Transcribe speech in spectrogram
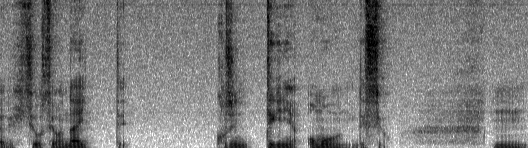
える必要性はないって、個人的には思うんですよ。うん。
